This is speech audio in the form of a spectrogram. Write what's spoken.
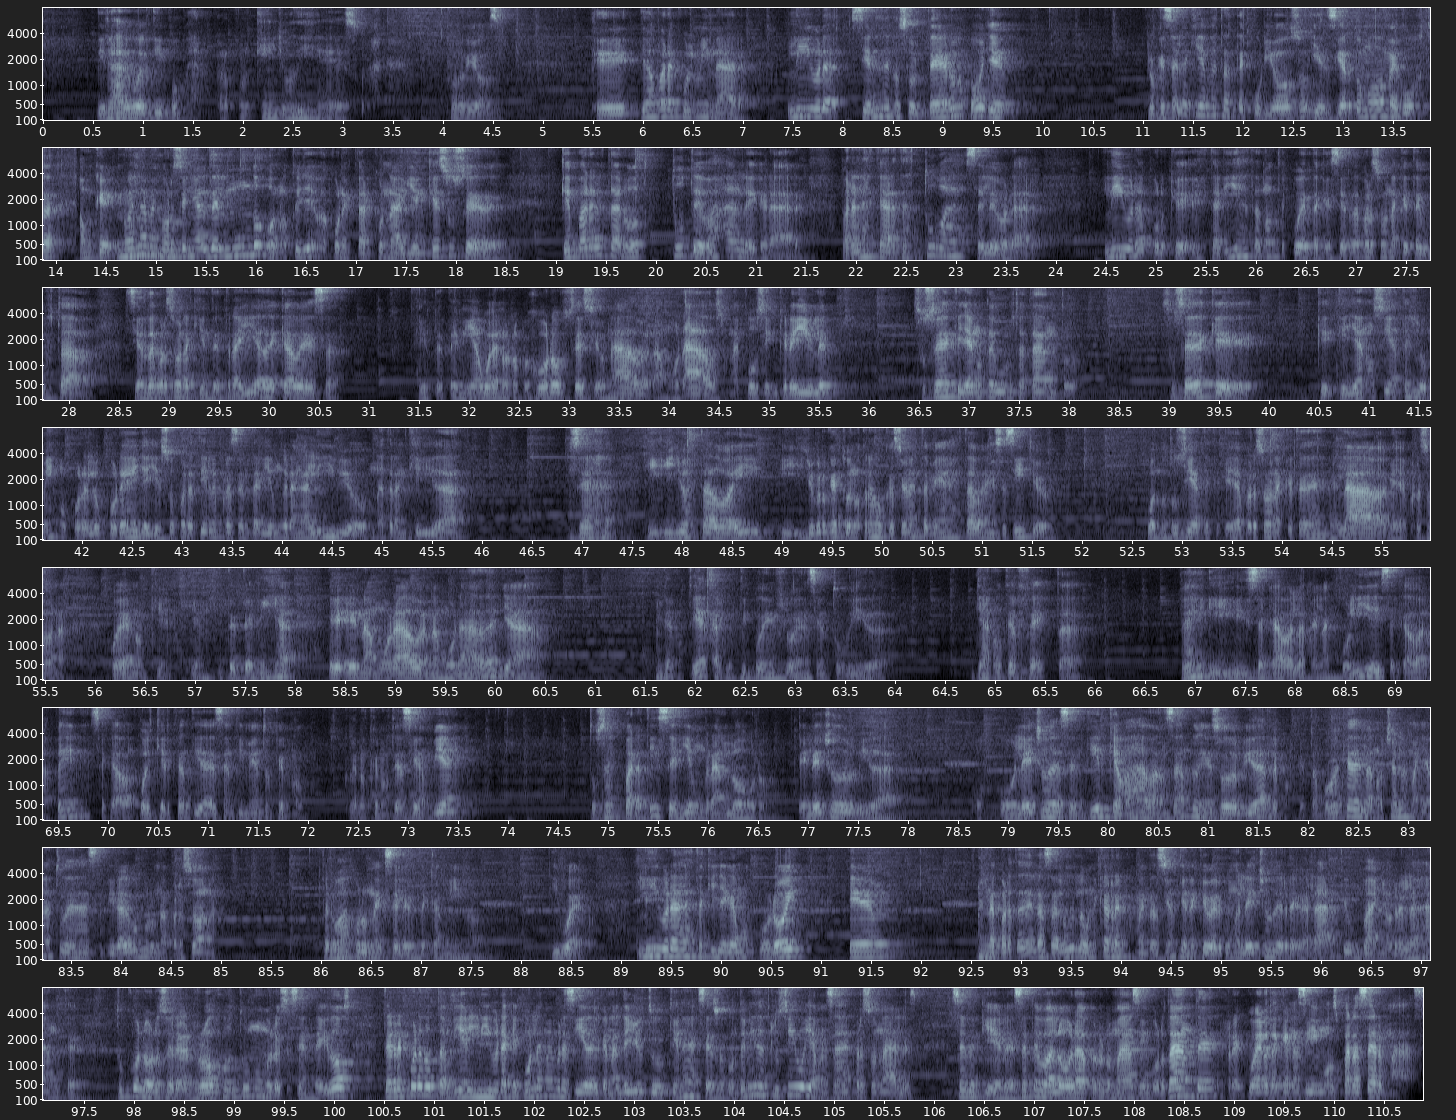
Dirás algo del tipo, pero, pero, ¿por qué yo dije eso? Por Dios. Eh, ya para culminar, Libra, si eres de los solteros, oye, lo que sale aquí es bastante curioso y en cierto modo me gusta, aunque no es la mejor señal del mundo o no te lleva a conectar con alguien. ¿Qué sucede? Que para el tarot tú te vas a alegrar. Para las cartas tú vas a celebrar. Libra porque estarías dándote cuenta que cierta persona que te gustaba, cierta persona quien te traía de cabeza, que te tenía, bueno, lo mejor obsesionado, enamorado, es una cosa increíble, sucede que ya no te gusta tanto. Sucede que, que, que ya no sientes lo mismo por él o por ella y eso para ti representaría un gran alivio, una tranquilidad. O sea, y, yo he estado ahí y yo creo que tú en otras ocasiones también has estado en ese sitio. Cuando tú sientes que aquella persona que te desvelaba, aquella persona, bueno, quien, quien te tenía eh, enamorado, enamorada, ya, ya no tiene algún tipo de influencia en tu vida. Ya no te afecta. ¿Ves? Y, se acaba la melancolía y se acaba la pena, y se acaban cualquier cantidad de sentimientos que no, bueno, que no te hacían bien. Entonces para ti sería un gran logro el hecho de olvidar o, el hecho de sentir que vas avanzando en eso de olvidarle, porque tampoco es que de la noche a la mañana tú dejas de sentir algo por una persona, pero vas por un excelente camino. Y bueno, Libra, hasta aquí llegamos por hoy. Em, en la parte de la salud, la única recomendación tiene que ver con el hecho de regalarte un baño relajante. Tu color será el rojo, tu número es 62. Te recuerdo también, Libra, que con la membresía del canal de YouTube tienes acceso a contenido exclusivo y a mensajes personales. Se te quiere, se te valora, pero lo más importante, recuerda que nacimos para ser más.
